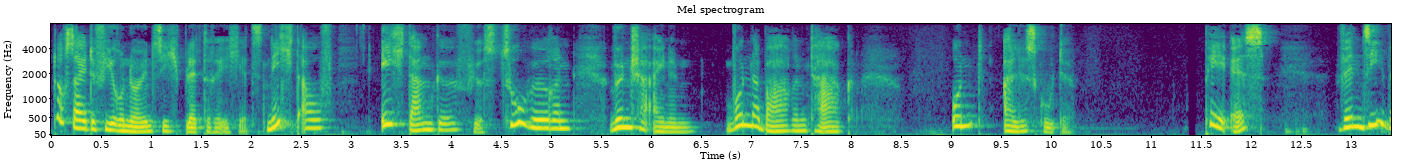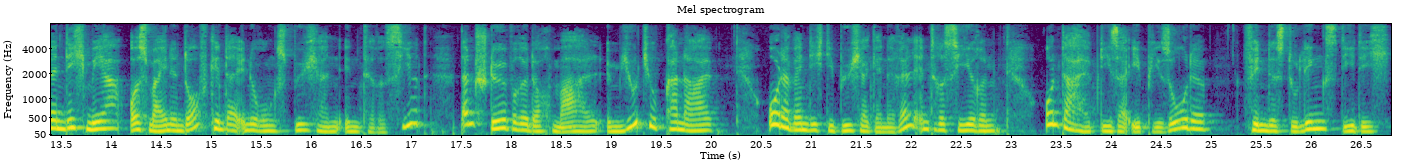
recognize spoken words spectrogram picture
Doch Seite 94 blättere ich jetzt nicht auf. Ich danke fürs Zuhören, wünsche einen wunderbaren Tag und alles Gute. PS wenn Sie, wenn dich mehr aus meinen Dorfkinderinnerungsbüchern interessiert, dann stöbere doch mal im YouTube-Kanal oder wenn dich die Bücher generell interessieren, unterhalb dieser Episode findest du Links, die dich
